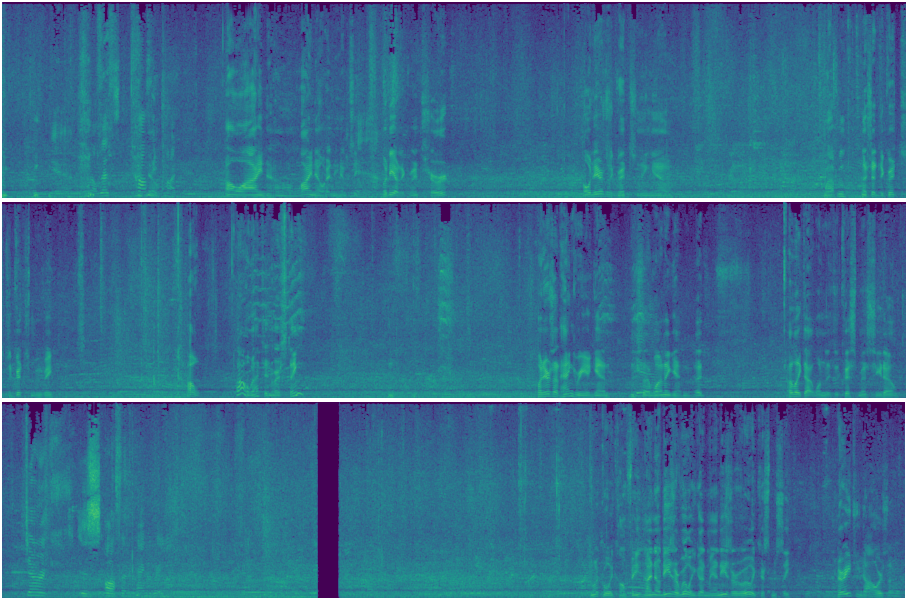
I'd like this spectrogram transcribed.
yeah. Well, that's coffee pot. Oh, I know. I know it, Nancy. Yeah. But he has a Grinch shirt. Oh, there's the Grinch thing, yeah. What happened? I said the Grinch, the Grinch movie. Oh, oh, that's interesting. Oh, there's that Hangry again. There's Yeah. that one again. I, I like that one, the Christmas, you know. Derek is often hangry. Look really comfy. I know these are really good, man. These are really Christmassy. They're eighteen dollars though.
